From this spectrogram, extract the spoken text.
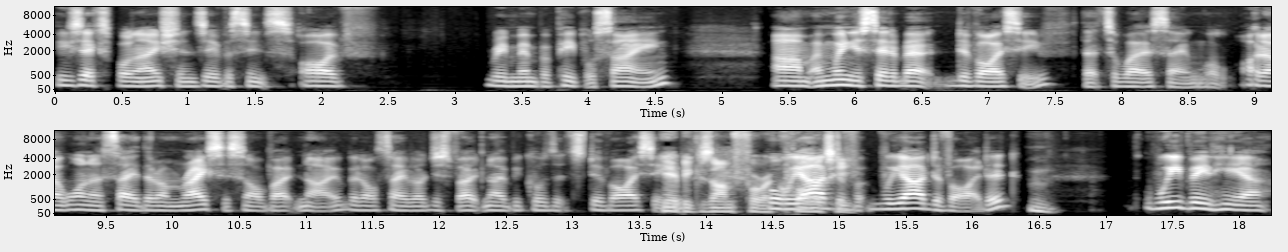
these explanations ever since I've remember people saying. Um, and when you said about divisive, that's a way of saying, well, I don't want to say that I'm racist and I'll vote no, but I'll say I'll just vote no because it's divisive. yeah, because I'm for well, we are equality. div- we are divided. Mm. We've been here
